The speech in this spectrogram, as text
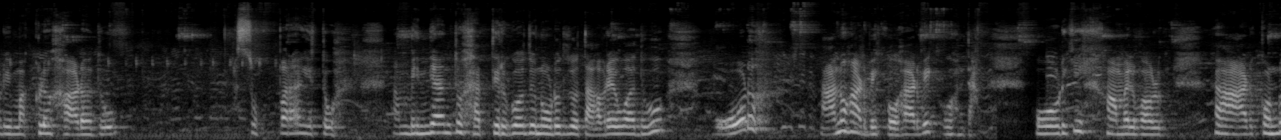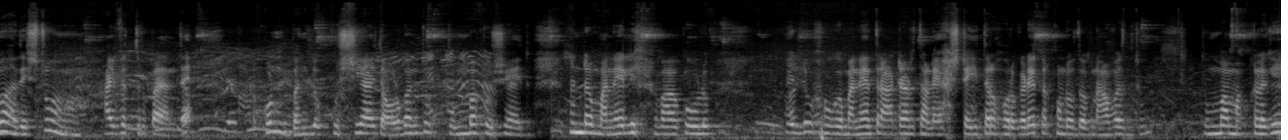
ನೋಡಿ ಮಕ್ಕಳು ಹಾಡೋದು ಸೂಪರಾಗಿತ್ತು. ನಮ್ಮ ಬಿಂದ್ಯ ಅಂತೂ ಹತ್ತಿರ್ಗೋದು ನೋಡಿದ್ಲು, ತಾವರೆ ಹೂವು ಅದು ಓಡು, ನಾನು ಹಾಡಬೇಕು ಹಾಡಬೇಕು ಅಂತ. ಓಡಿಗೆ, ಆಮೇಲೆ ಅವಳಿಗೆ ಆಡಿಕೊಂಡು ಅದೆಷ್ಟು ಐವತ್ತು ರೂಪಾಯಿ ಅಂತೆ ಆಡ್ಕೊಂಡು ಬಂದಳು ಖುಷಿ ಆಯಿತು, ಅವ್ಳಿಗಂತೂ ತುಂಬ ಖುಷಿ ಆಯಿತು. ಅಂದರೆ ಮನೆಯಲ್ಲಿ ಯಾವಾಗಲೂ ಎಲ್ಲೂ ಹೋಗೋ, ಮನೆ ಹತ್ರ ಆಟ ಆಡ್ತಾಳೆ, ಅಷ್ಟೇ ಈ ಥರ ಹೊರಗಡೆ ಕರ್ಕೊಂಡು ಹೋದಾಗ ನಾವಂತೂ ತುಂಬ ಮಕ್ಕಳಿಗೆ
